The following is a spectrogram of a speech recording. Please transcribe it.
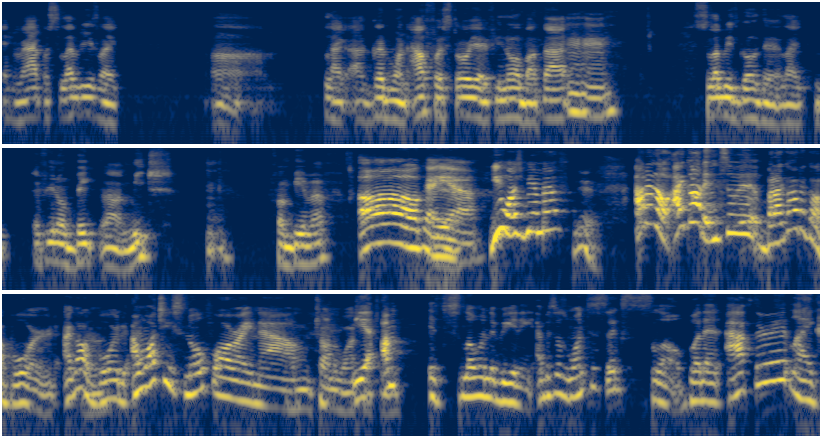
in rap or celebrities like um like a good one, Alpha Astoria, if you know about that, hmm celebrities go there. Like if you know Big uh Meech Mm. from BMF. Oh, okay, Yeah. yeah. You watch BMF? Yeah. I don't know. I got into it, but I of got bored. I got Yeah. bored. I'm watching Snowfall right now. I'm trying to watch yeah. I'm. it's slow in the beginning. Episodes one to six, slow. But then after it, like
